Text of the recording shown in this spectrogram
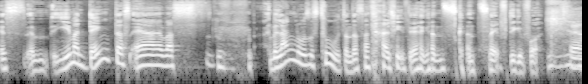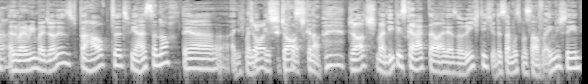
es, ähm, jemand denkt, dass er was Belangloses tut und das hat halt in der ganz, ganz heftige Folge. Ja. Also Marine Biologist behauptet, wie heißt er noch? Der eigentlich mein George. Lieblings George, genau. George, mein Lieblingscharakter, weil der so richtig, und deshalb muss man es auch auf Englisch sehen,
